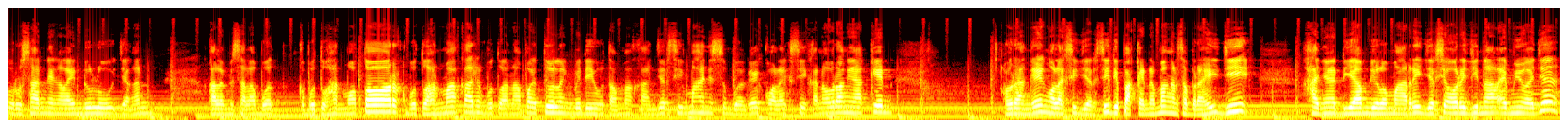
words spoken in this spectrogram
urusan yang lain dulu. Jangan kalau misalnya buat kebutuhan motor, kebutuhan makan, kebutuhan apa itu yang lebih diutamakan. Jersey mah hanya sebagai koleksi karena orang yakin orang yang ngoleksi jersey dipakai nemang kan seberapa hiji. Hanya diam di lemari jersey original MU aja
